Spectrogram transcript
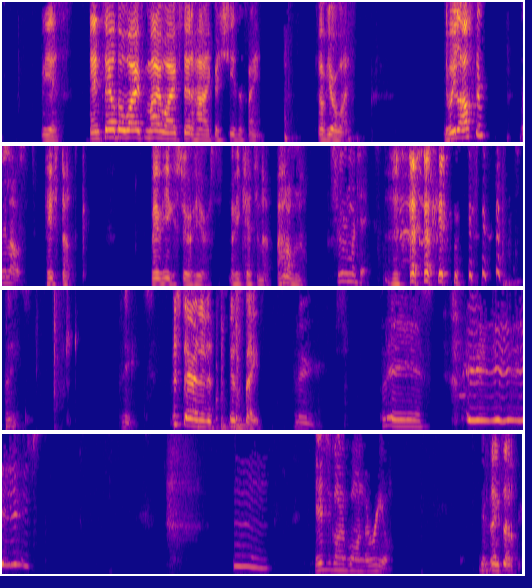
Yes. And tell the wife my wife said hi because she's a fan of your wife. We lost him? We lost. He's stuck. Maybe he can still hear us. Or he catching up. I don't know. Shoot him a text, please. Please. We're staring at his, his face. Please. Please. Please. You This is gonna go on the reel. The think so?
